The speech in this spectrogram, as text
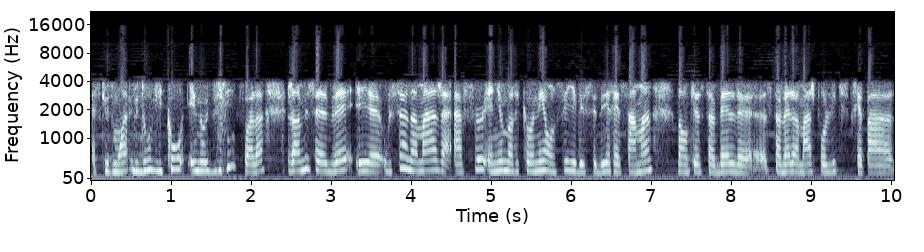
excuse-moi, Ludovico Einaudi, voilà, Jean-Michel Blais, et aussi un hommage à, Feu Ennio Morricone, on le sait, il est décédé récemment, donc c'est un bel, c'est un bel hommage pour lui qui se prépare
